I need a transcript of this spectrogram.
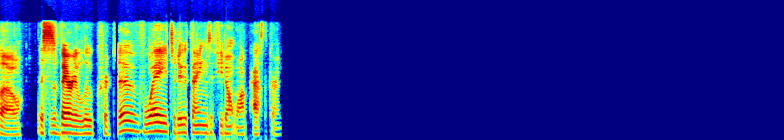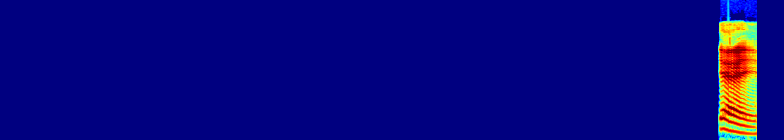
so this is a very lucrative way to do things if you don't walk past the current. Yay!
